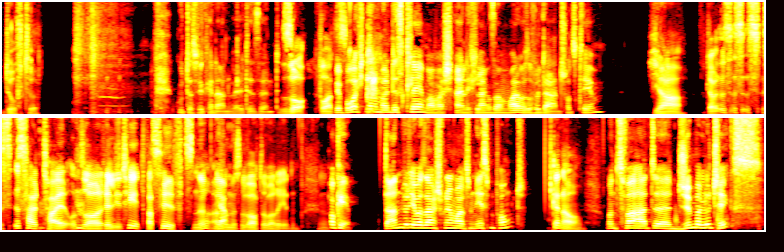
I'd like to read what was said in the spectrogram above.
Dürfte. Gut, dass wir keine Anwälte sind. So, Bots. Wir bräuchten auch mal einen Disclaimer wahrscheinlich langsam mal, aber so viel Datenschutzthemen. Ja, aber es ist, es, es ist halt Teil unserer Realität. Was hilft's, ne? Also ja. müssen wir auch darüber reden. Ja. Okay, dann würde ich aber sagen, springen wir mal zum nächsten Punkt. Genau. Und zwar hat äh, Gymalytics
